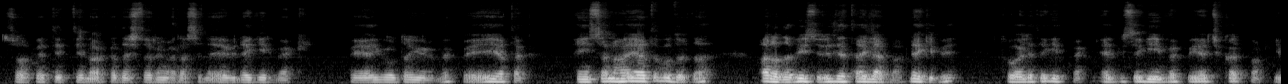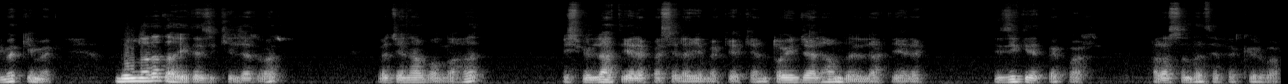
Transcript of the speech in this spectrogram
sohbet ettiğin arkadaşların arasına evine girmek veya yolda yürümek veya yatak. İnsan hayatı budur da arada bir sürü detaylar var. Ne gibi? Tuvalete gitmek, elbise giymek veya çıkartmak, yemek yemek. Bunlara dair de zikirler var. Ve Cenab-ı Allah'a Bismillah diyerek mesela yemek yerken, doyunca elhamdülillah diyerek zikretmek var. Arasında tefekkür var.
